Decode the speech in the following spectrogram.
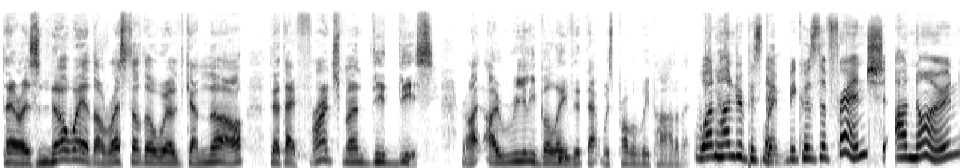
there is no way the rest of the world can know that a Frenchman did this, right? I really believe that that was probably part of it. 100% because the French are known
